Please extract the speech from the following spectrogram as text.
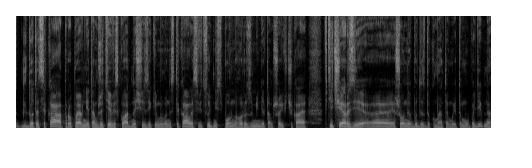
до ТЦК, а про певні там життєві складнощі, з якими вони стикались, відсутність повного розуміння, там, що їх чекає в тій черзі, е, що у них буде з документами і тому подібне.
